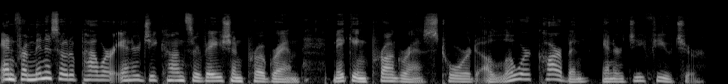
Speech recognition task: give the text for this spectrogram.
and from Minnesota Power Energy Conservation Program, making progress toward a lower carbon energy future.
